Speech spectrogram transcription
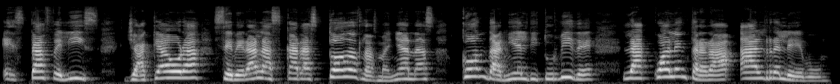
está feliz, ya que ahora se verá las caras todas las mañanas con Daniel Diturbide, la cual entrará al relevo.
